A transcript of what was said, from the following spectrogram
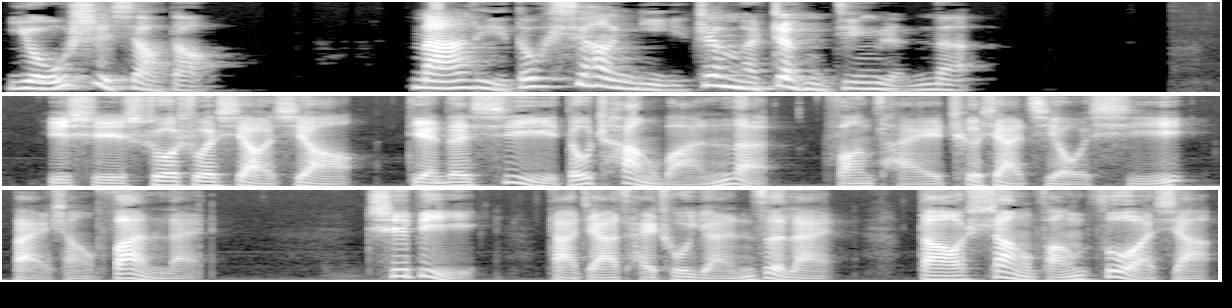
尤氏笑道。哪里都像你这么正经人呢？于是说说笑笑，点的戏都唱完了，方才撤下酒席，摆上饭来。吃毕，大家才出园子来，到上房坐下，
